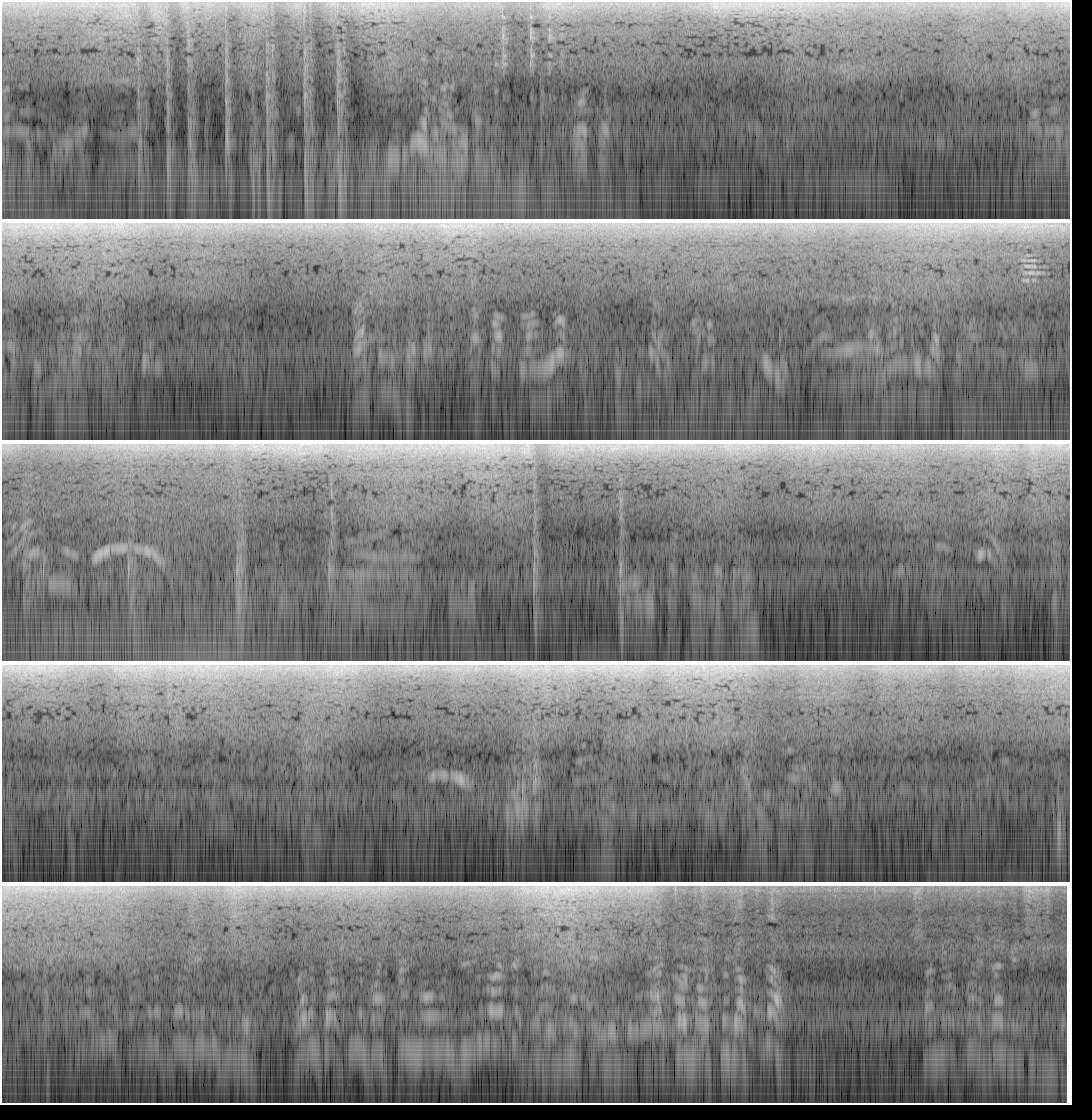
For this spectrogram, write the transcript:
Nasıl şey ya? गिरती है बना देते हैं बहुत Kaçın sabah? Kapak falan yok. Çıktı da ama tutuyor. Aynen bir yaptım ama. Şimdi şöyle bir bakacağız ama. Yaptılar neydi bizim? Varın Taksim'in başkanın oğlunun düğünü vardı şimdi. Alkol markol yaptı da. Şangır Osman'ı falan götürdüm.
